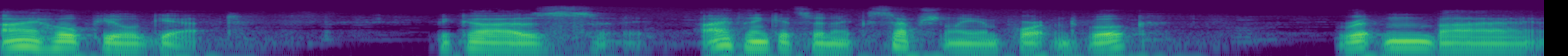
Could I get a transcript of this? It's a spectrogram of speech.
I hope you'll get, because I think it's an exceptionally important book, written by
